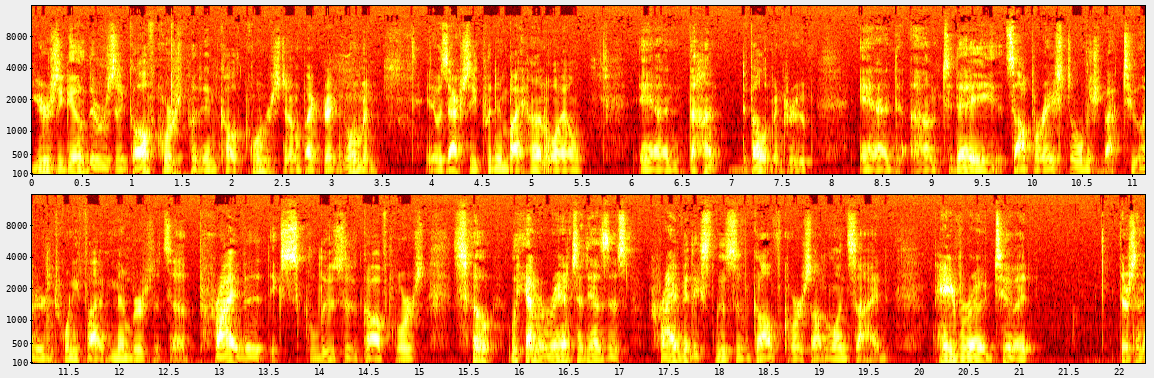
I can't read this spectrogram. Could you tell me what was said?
years ago there was a golf course put in called Cornerstone by Greg Norman. And it was actually put in by Hunt Oil and the Hunt Development Group. And um, today it's operational. There's about 225 members. It's a private, exclusive golf course. So we have a ranch that has this private, exclusive golf course on one side, paved road to it. There's an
